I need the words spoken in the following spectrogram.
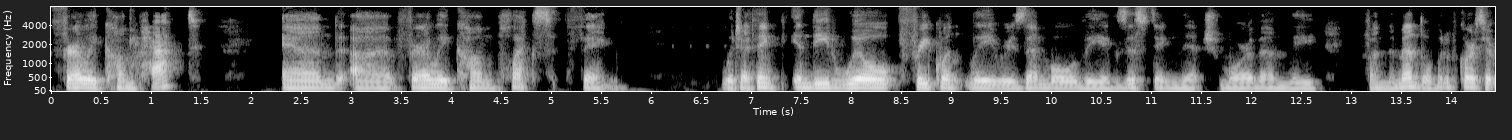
fairly compact and uh, fairly complex thing, which I think indeed will frequently resemble the existing niche more than the fundamental. But of course, it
